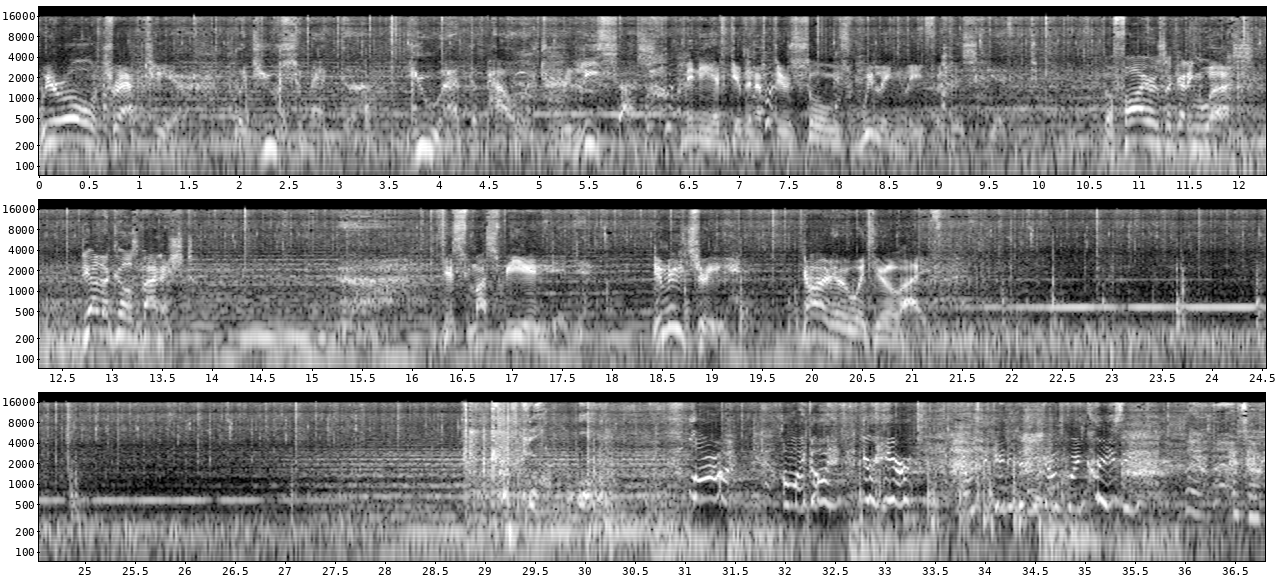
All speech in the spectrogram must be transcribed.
We're all trapped here. But you, Samantha, you have the power to release us. Many have given up their souls willingly for this gift. The fires are getting worse. The other girls vanished. This must be ended. Dimitri, Guard her with your life.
